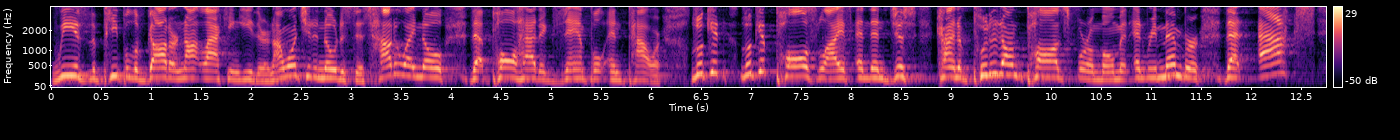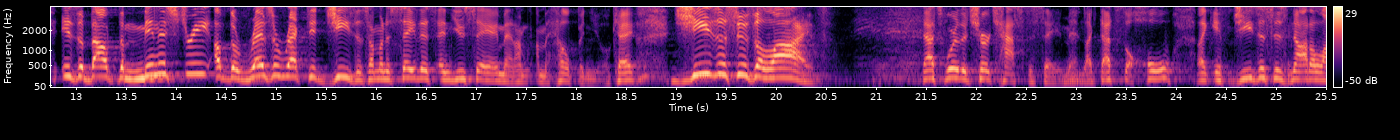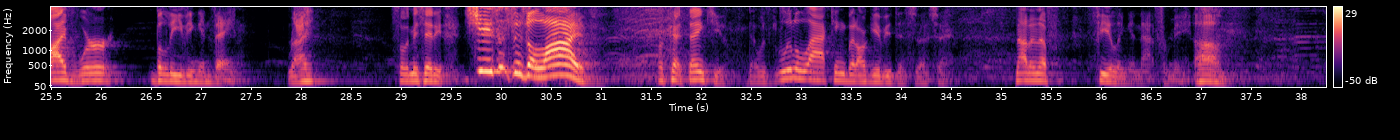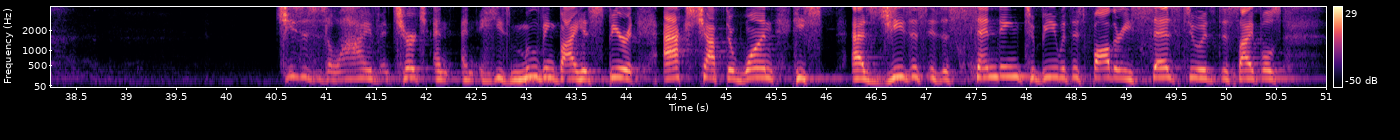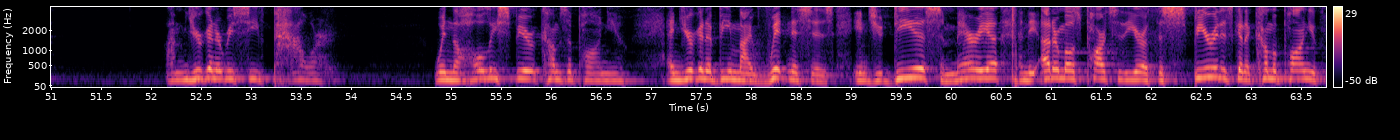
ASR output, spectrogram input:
we as the people of God are not lacking either. And I want you to notice this. How do I know that Paul had example and power? Look at look at Paul's life and then just kind of put it on pause for a moment and remember that Acts is about the ministry of the resurrected Jesus. I'm going to say this and you say amen. I'm, I'm helping you, okay? Jesus is alive. That's where the church has to say amen. Like that's the whole like if Jesus is not alive, we're believing in vain, right? So let me say it again Jesus is alive. Okay, thank you. That was a little lacking, but I'll give you this. Not enough feeling in that for me. Um, Jesus is alive in church and, and he's moving by his spirit. Acts chapter 1, he's, as Jesus is ascending to be with his Father, he says to his disciples, um, You're going to receive power when the Holy Spirit comes upon you and you're going to be my witnesses in Judea, Samaria, and the uttermost parts of the earth. The Spirit is going to come upon you.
